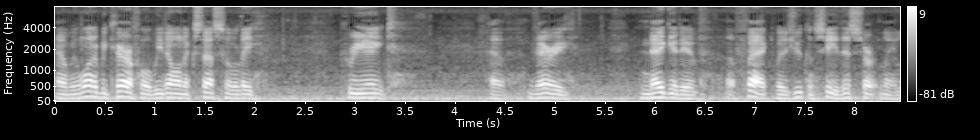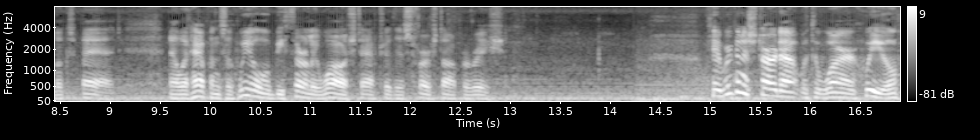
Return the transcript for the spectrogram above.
And we want to be careful we don't excessively create a very negative effect, but as you can see, this certainly looks bad. Now what happens, the wheel will be thoroughly washed after this first operation. Okay, we're going to start out with the wire wheel,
